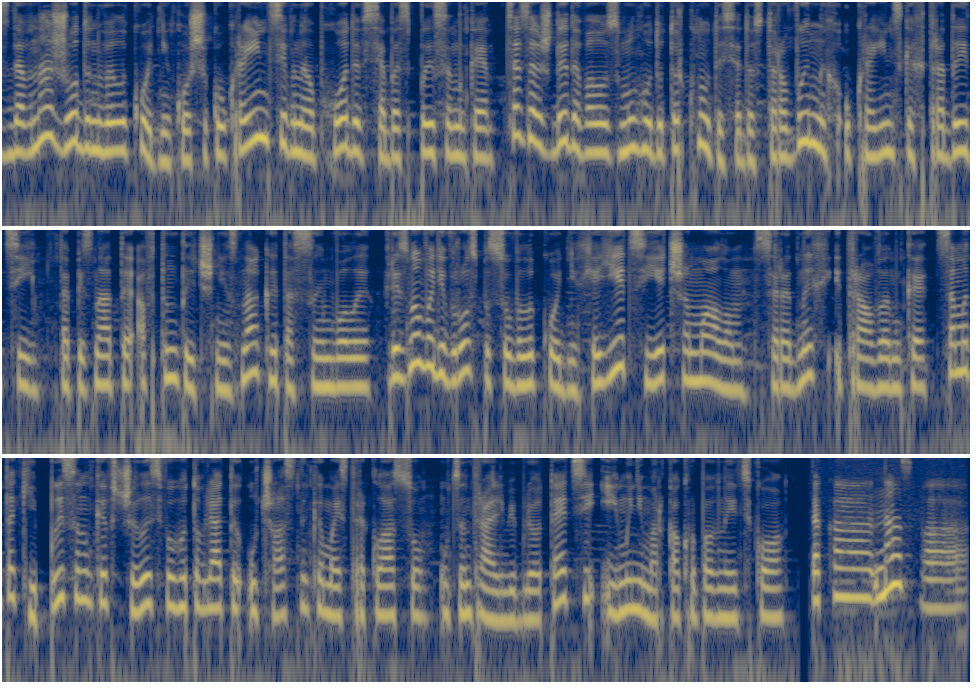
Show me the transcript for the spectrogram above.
Здавна жоден великодній кошик українців не обходився без писанки. Це завжди давало змогу доторкнутися до старовинних українських традицій та пізнати автентичні знаки та символи. Різновидів розпису великодніх яєць є чимало. Серед них і травленки. Саме такі писанки вчились виготовляти учасники майстер-класу у центральній бібліотеці імені Марка Кропивницького. Така назва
